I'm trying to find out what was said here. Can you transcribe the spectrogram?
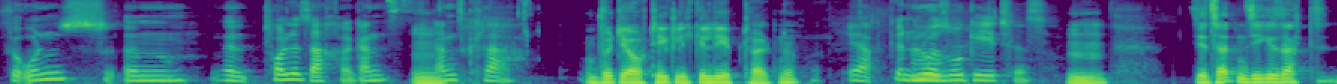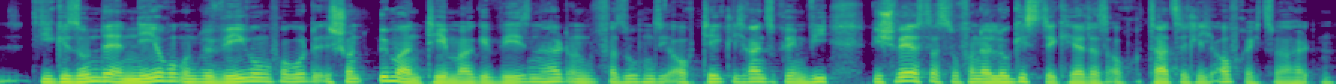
für uns ähm, eine tolle Sache, ganz, mhm. ganz klar. Und wird ja auch täglich gelebt halt, ne? Ja, genau. Nur so geht es. Mhm. Jetzt hatten Sie gesagt, die gesunde Ernährung und Bewegung, Frau Gute, ist schon immer ein Thema gewesen halt und versuchen Sie auch täglich reinzukriegen. Wie, wie schwer ist das so von der Logistik her, das auch tatsächlich aufrechtzuerhalten?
